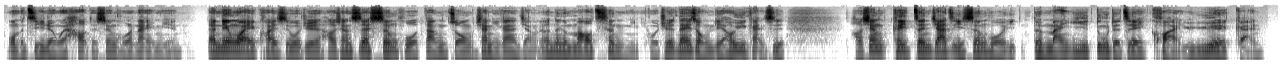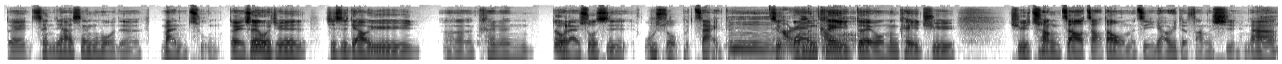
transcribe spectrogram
我们自己认为好的生活那一面。但另外一块是，我觉得好像是在生活当中，像你刚才讲的，那个猫蹭你，我觉得那一种疗愈感是好像可以增加自己生活的满意度的这一块愉悦感，对，增加生活的满足，对，所以我觉得其实疗愈，呃，可能对我来说是无所不在的，嗯，是我们可以，对，我们可以去。去创造找到我们自己疗愈的方式。那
